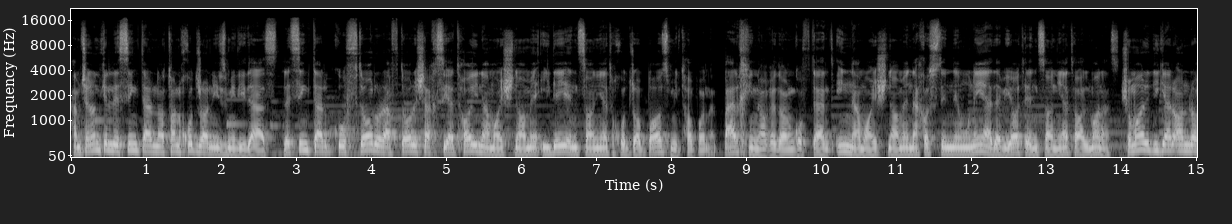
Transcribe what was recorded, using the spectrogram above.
همچنان که لسینگ در ناتان خود را نیز می‌دیده است. لسینگ در گفتار و رفتار شخصیت های نمایشنامه ایده انسانیت خود را باز میتاباند. برخی ناقدان گفتند این نمایشنامه نخستین نمونه ادبیات انسانیت آلمان است. شمار دیگر آن را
